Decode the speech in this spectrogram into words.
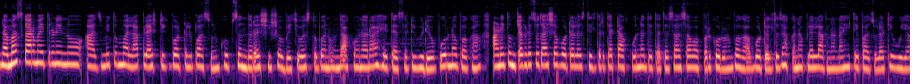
नमस्कार मैत्रिणींनो आज मी तुम्हाला प्लॅस्टिक बॉटलपासून खूप सुंदर अशी शोभेची वस्तू बनवून दाखवणार आहे. त्यासाठी व्हिडिओ पूर्ण बघा. आणि तुमच्याकडे सुद्धा अशा बॉटल असतील तर त्या टाकून न देता त्याचा असा वापर करून बघा. बॉटलचं झाकण आपल्याला लागणार नाही ते बाजूला ठेवूया.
